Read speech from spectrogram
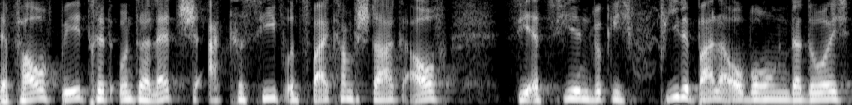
der VfB tritt unter Letsch aggressiv und zweikampfstark auf. Sie erzielen wirklich viele Balleroberungen dadurch.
